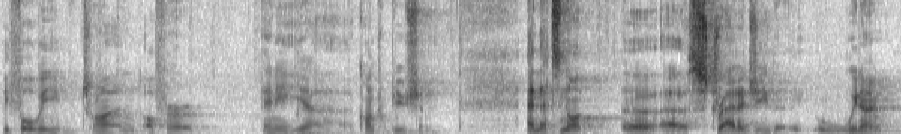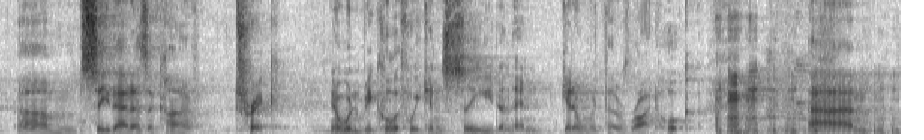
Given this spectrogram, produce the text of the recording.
before we try and offer any uh, contribution. And that's not a, a strategy that we don't um, see that as a kind of trick. You know, it wouldn't be cool if we concede and then get them with the right hook. um,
